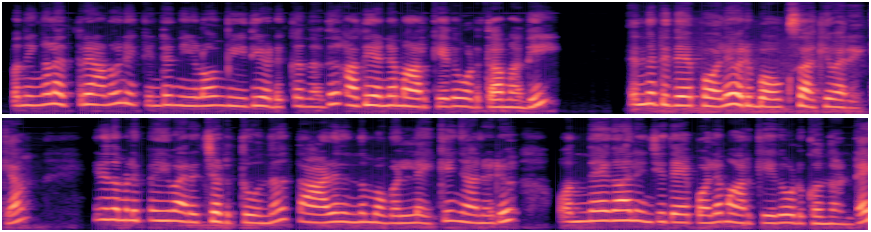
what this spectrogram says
അപ്പോൾ നിങ്ങൾ എത്രയാണോ നെക്കിന്റെ നീളവും വീതി എടുക്കുന്നത് അത് തന്നെ മാർക്ക് ചെയ്ത് കൊടുത്താൽ മതി. എന്നിട്ട് ഇതേപോലെ ഒരു ബോക്സ് ആക്കി വരയ്ക്കാം. ഇനി നമ്മളിപ്പോൾ ഈ വരച്ചെടുത്തു നിന്ന് താഴെ നിന്ന് മുകളിലേക്ക് ഞാനൊരു ഒന്നേകാൽ ഇഞ്ച് ഇതേപോലെ മാർക്ക് ചെയ്ത് കൊടുക്കുന്നുണ്ടേ.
